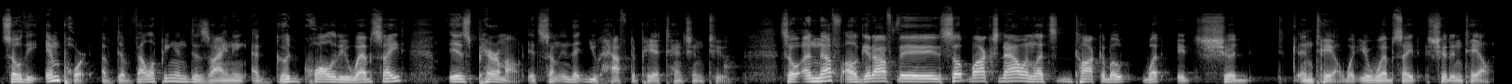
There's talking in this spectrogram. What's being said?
So, the import of developing and designing a good quality website is paramount. It's something that you have to pay attention to. So, enough. I'll get off the soapbox now and let's talk about what it should entail, what your website should entail.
